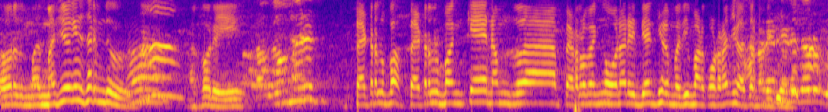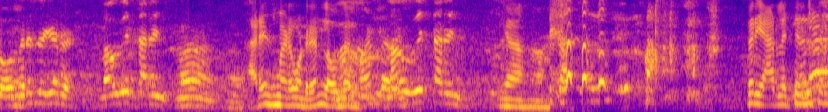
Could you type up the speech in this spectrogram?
ಅವ್ರದ್ದು ಮದುವೆ ಆಗಿದೆ ಸರ್ ನಿಮ್ದು ಹಾಕೋರಿ ಲವ್ ಮ್ಯಾರೇಜ್ ಪೆಟ್ರೋಲ್ ಪೆಟ್ರೋಲ್ ಬಂಕೆ ನಮ್ದು ಪೆಟ್ರೋಲ್ ಬಂಕ್ ಓನರ್ ಇದೆ ಅಂತ ಹೇಳಿ ಮದುವೆ ಮಾಡ್ಕೊಂಡ್ರ ಅಂತ ಹೇಳ್ತಾರೆ ಲವ್ ಮ್ಯಾರೇಜ್ ಆಗ್ಯಾರ? ಲವ್ ವಿತ್ ಅರೇಂಜ್ ಹಾ. ಅರೇಂಜ್ ಮಾಡ್ಕೊಂಡ್ರಿ love marriage love with arrange sir ಯಾರು lecture sir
